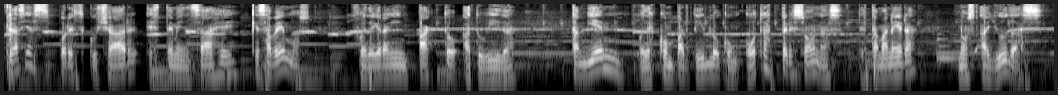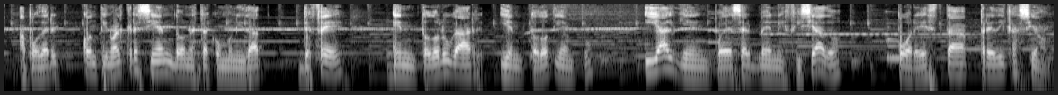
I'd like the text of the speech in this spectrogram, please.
Gracias por escuchar este mensaje que sabemos fue de gran impacto a tu vida. También puedes compartirlo con otras personas. De esta manera nos ayudas a poder continuar creciendo nuestra comunidad de fe en todo lugar y en todo tiempo. Y alguien puede ser beneficiado por esta predicación.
